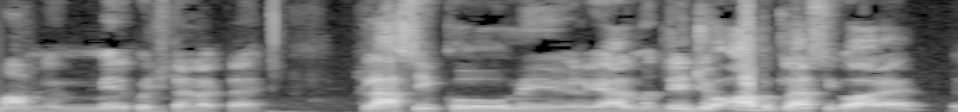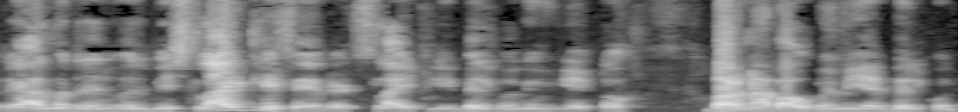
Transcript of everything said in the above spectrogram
मामले में मेरे को जितना लगता है। क्लासिको में रियाल मद्रिद जो अब क्लासिको आ रहा है Real Madrid will be slightly favourite slightly बिल्कुल, क्योंकि एक तो बर्नाबाऊ में भी है, बिल्कुल।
